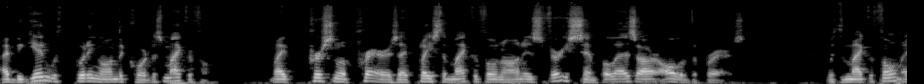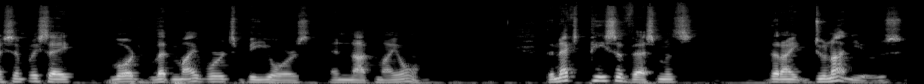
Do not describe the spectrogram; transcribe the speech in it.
I begin with putting on the cordless microphone. My personal prayer as I place the microphone on is very simple, as are all of the prayers. With the microphone, I simply say, Lord, let my words be yours and not my own. The next piece of vestments that I do not use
